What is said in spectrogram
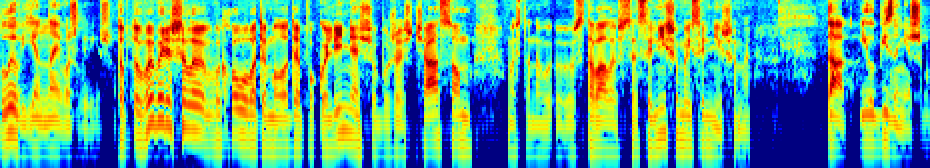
вплив є найважливішим. Тобто ви вирішили виховувати молоде покоління, щоб уже з часом ми ставали все сильнішими і сильнішими. Так, і обізнанішими.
